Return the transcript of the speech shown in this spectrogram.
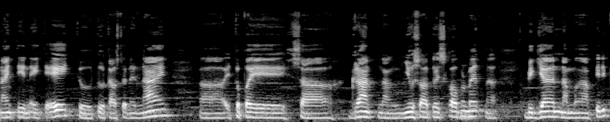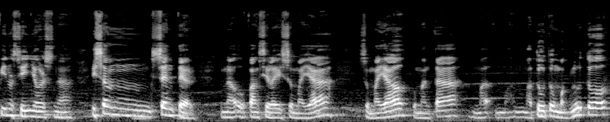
1988 to 2009 Uh, ito pa ay sa grant ng New South Wales Government na bigyan ng mga Filipino seniors na isang center na upang sila ay sumaya, sumayaw, kumanta, ma- matutong magluto,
